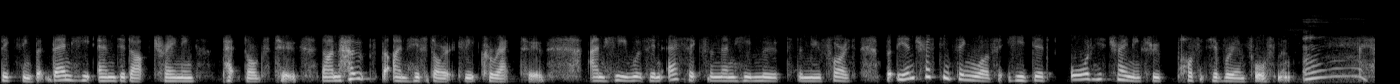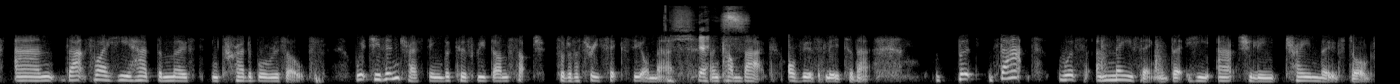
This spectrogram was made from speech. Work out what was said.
big thing, but then he ended up training pet dogs too. Now, I hope that I'm historically correct too. And he was in Essex and then he moved to the New Forest. But the interesting thing was he did all his training through positive reinforcement. Mm. And that's why he had the most incredible results which is interesting because we've done such sort of a 360 on that yes. and come back, obviously, to that. But that was amazing that he actually trained those dogs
